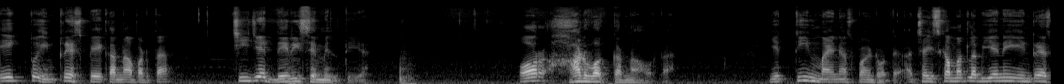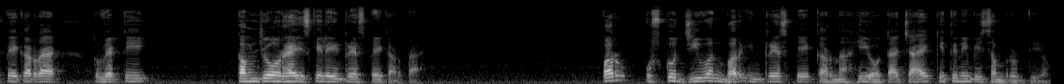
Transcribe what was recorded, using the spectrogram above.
एक तो इंटरेस्ट पे करना पड़ता है चीज़ें देरी से मिलती है। और हार्ड वर्क करना होता है। ये तीन माइनस पॉइंट होते हैं। अच्छा इसका मतलब ये नहीं इंटरेस्ट पे कर रहा है तो व्यक्ति कमज़ोर है, इसके लिए इंटरेस्ट पे करता है। पर उसको जीवन भर इंटरेस्ट पे करना ही होता है, चाहे कितनी भी समृद्धि हो।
